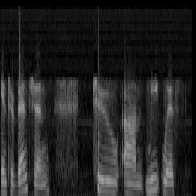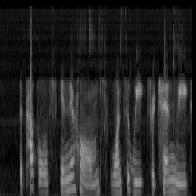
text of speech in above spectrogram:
intervention to um, meet with the couples in their homes once a week for 10 weeks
